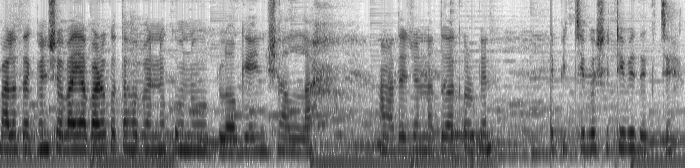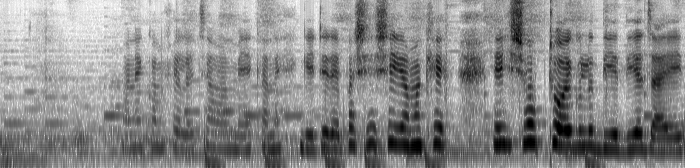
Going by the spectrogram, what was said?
ভালো থাকবেন সবাই। আবারও কথা হবে অন্য কোনো ব্লগে ইনশাল্লাহ আমাদের জন্য দোয়া করবেন। পিচ্ছি বসে টিভি দেখছে। অনেকক্ষণ খেলেছে আমার মেয়ে এখানে। গেটের এপাশে এসেই আমাকে এই সব টয়গুলো দিয়ে দিয়ে যায় এই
